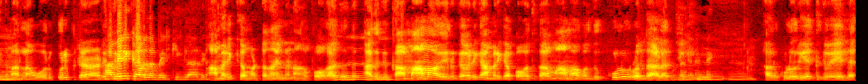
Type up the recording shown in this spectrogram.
இந்த மாதிரிலாம் ஒரு குறிப்பிட்ட நாடு அமெரிக்காவெல்லாம் போயிருக்கீங்களா அமெரிக்கா மட்டும்தான் இன்னும் நாங்கள் போகாதது. அதுக்கு கா மாமா இருக்க வரைக்கும் அமெரிக்கா போகிறதுக்காக மாமாவுக்கு வந்து குளிர் வந்து ம். அவர் குளிர் ஏற்றுக்கவே இல்லை.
